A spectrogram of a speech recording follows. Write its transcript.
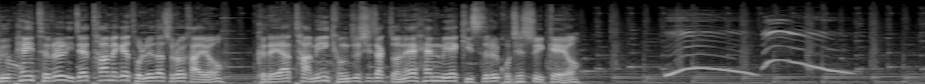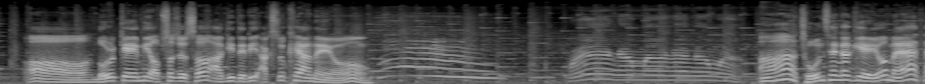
그 페인트를 이제 탐에게 돌려다 주러 가요. 그래야 탐이 경주 시작 전에 헨리의 기스를 고칠 수 있게요. 어, 놀 게임이 없어져서 아기들이 악숙해하네요. 아, 좋은 생각이에요, 맷.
